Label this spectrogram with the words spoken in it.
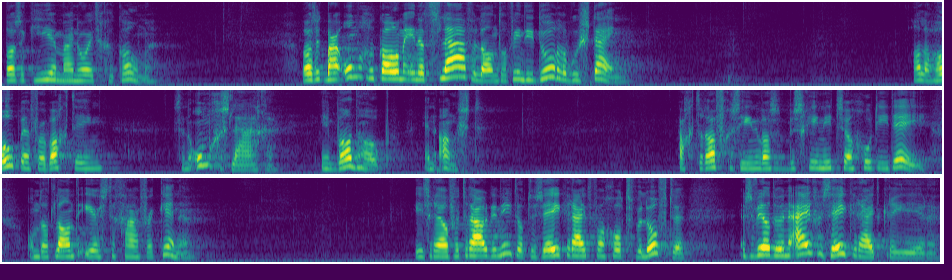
was ik hier maar nooit gekomen? Was ik maar omgekomen in dat slavenland of in die dorre woestijn? Alle hoop en verwachting zijn omgeslagen in wanhoop en angst. Achteraf gezien was het misschien niet zo'n goed idee om dat land eerst te gaan verkennen. Israël vertrouwde niet op de zekerheid van Gods belofte en ze wilden hun eigen zekerheid creëren.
